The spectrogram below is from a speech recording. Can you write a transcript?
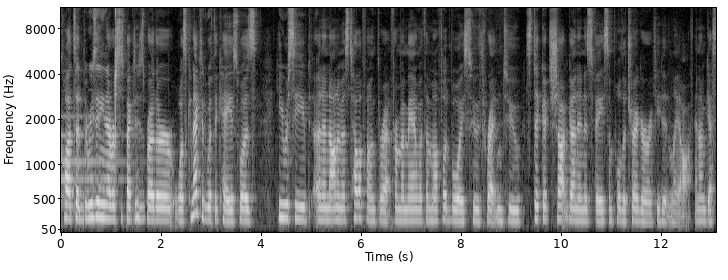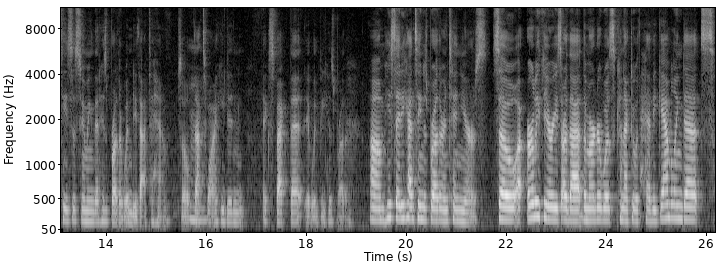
Claude said the reason he never suspected his brother was connected with the case was he received an anonymous telephone threat from a man with a muffled voice who threatened to stick a shotgun in his face and pull the trigger if he didn't lay off. And I guess he's assuming that his brother wouldn't do that to him. So hmm. that's why he didn't expect that it would be his brother. Um, he said he hadn't seen his brother in 10 years. So, uh, early theories are that the murder was connected with heavy gambling debts.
